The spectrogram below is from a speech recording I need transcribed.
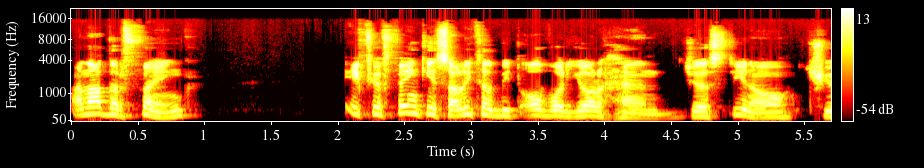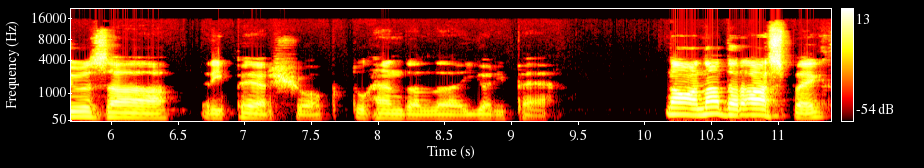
Another thing, if you think it's a little bit over your hand, just you know choose a repair shop to handle uh, your repair. Now another aspect,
